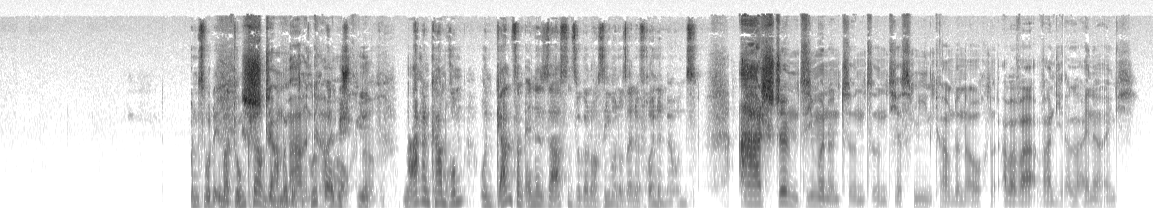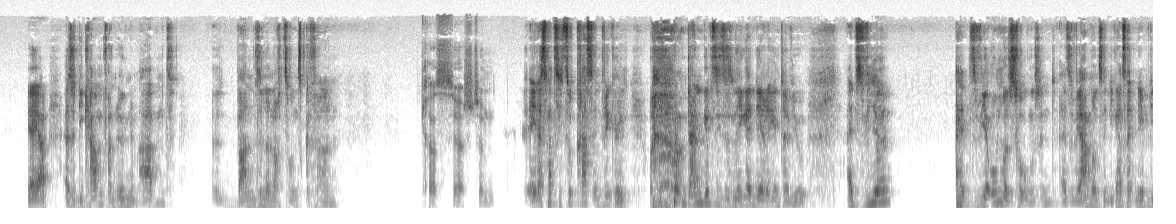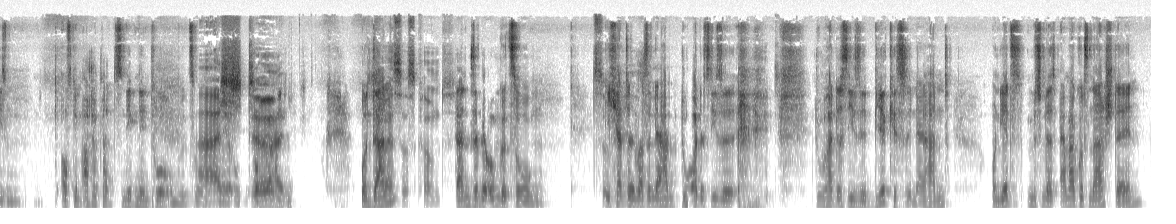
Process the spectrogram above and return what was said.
Und es wurde immer dunkler und da haben wir kam Fußball gespielt. noch. Maren kam rum und ganz am Ende saßen sogar noch Simon und seine Freundin bei uns. Ah, stimmt, Simon und, und, und Jasmin kamen dann auch. Aber war, waren die alleine eigentlich? Ja, ja, also die kamen von irgendeinem Abend, äh, waren, sind dann noch zu uns gefahren. Krass, ja, stimmt. Ey, das hat sich so krass entwickelt. Und dann gibt es dieses legendäre Interview, als wir, als wir umgezogen sind. Also wir haben uns die ganze Zeit neben diesem, auf dem Autoplatz neben dem Tor umgezogen. Ah, um- stimmt. Und dann, weiß, dann sind wir umgezogen. So, Ich hatte was in der Hand, du hattest diese, du hattest diese Bierkiste in der Hand. Und jetzt müssen wir das einmal kurz nachstellen.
